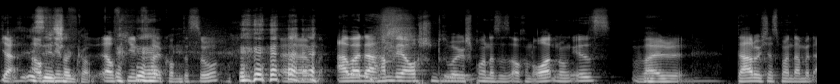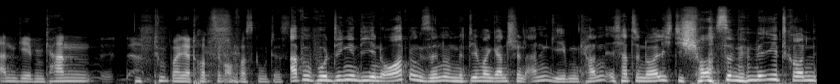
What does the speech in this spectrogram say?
Ja, Ich- ich auf, jeden, Fall- auf jeden Fall kommt es so. ähm, aber da haben wir auch schon drüber gesprochen, dass es auch in Ordnung ist, weil Mhm. dadurch, dass man damit angeben kann, tut man ja trotzdem auch was Gutes. Apropos Dinge, die in Ordnung sind und mit denen man ganz schön angeben kann. Ich hatte neulich die Chance, mit dem e-tron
